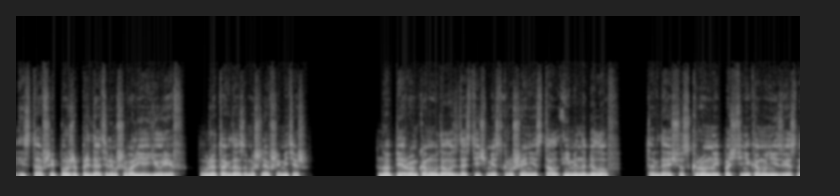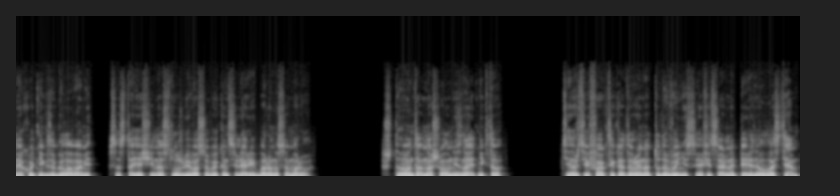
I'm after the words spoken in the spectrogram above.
и ставший позже предателем шевалье Юрьев, уже тогда замышлявший мятеж. Но первым, кому удалось достичь мест крушения, стал именно Белов, тогда еще скромный и почти никому неизвестный охотник за головами, состоящий на службе в особой канцелярии барона Самарова. Что он там нашел, не знает никто. Те артефакты, которые он оттуда вынес и официально передал властям,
